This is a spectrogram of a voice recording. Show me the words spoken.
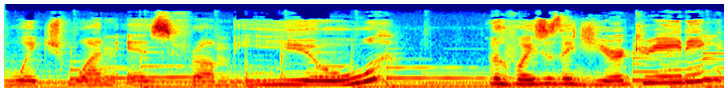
which one is from you the voices that you're creating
